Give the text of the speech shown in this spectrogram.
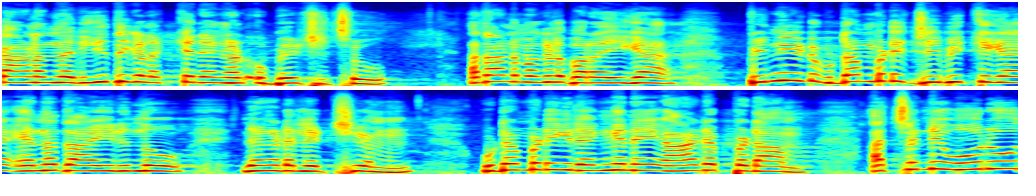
കാണുന്ന രീതികളൊക്കെ ഞങ്ങൾ ഉപേക്ഷിച്ചു. അതാണ് മകൾ പറയുക പിന്നീട് ഉടമ്പടി ജീവിക്കുക എന്നതായിരുന്നു ഞങ്ങളുടെ ലക്ഷ്യം. ഉടമ്പടിയിൽ എങ്ങനെ ആഴപ്പെടാം? അച്ഛന്റെ ഓരോ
